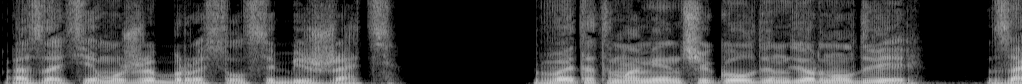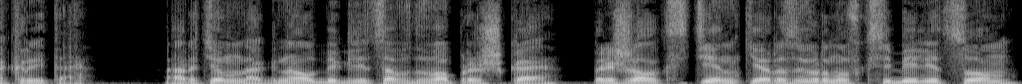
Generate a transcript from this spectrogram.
а затем уже бросился бежать. В этот момент Чеколдин дернул дверь. Закрыто. Артем нагнал беглеца в два прыжка, прижал к стенке, развернув к себе лицом,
